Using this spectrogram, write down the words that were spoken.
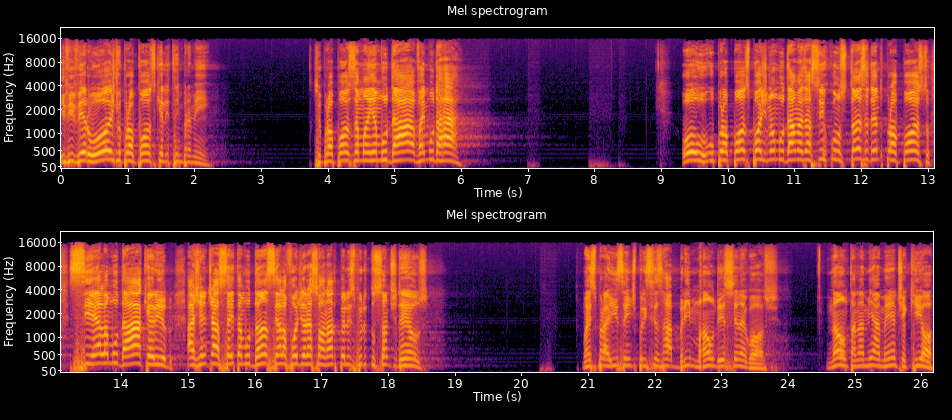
e viver hoje o propósito que Ele tem para mim. Se o propósito amanhã mudar, vai mudar. Ou o propósito pode não mudar, mas a circunstância dentro do propósito, se ela mudar, querido, a gente aceita a mudança se ela for direcionada pelo Espírito Santo de Deus. Mas para isso a gente precisa abrir mão desse negócio. Não, está na minha mente aqui, ó.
